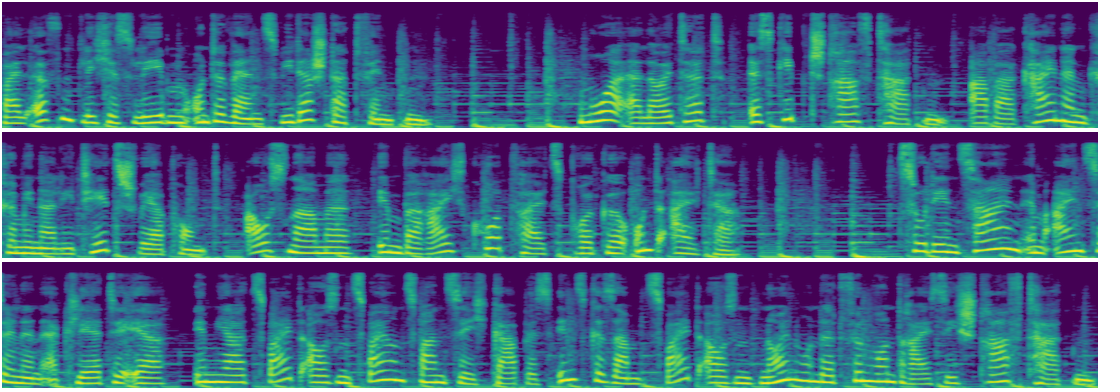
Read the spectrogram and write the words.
weil öffentliches Leben und Events wieder stattfinden. Moore erläutert, es gibt Straftaten, aber keinen Kriminalitätsschwerpunkt, Ausnahme im Bereich Kurpfalzbrücke und Alter. Zu den Zahlen im Einzelnen erklärte er, im Jahr 2022 gab es insgesamt 2935 Straftaten,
